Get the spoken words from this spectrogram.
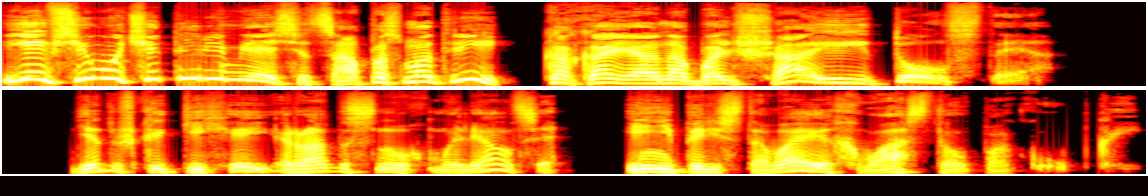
Ей всего четыре месяца, а посмотри, какая она большая и толстая!» Дедушка Кихей радостно ухмылялся и, не переставая, хвастал покупкой.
